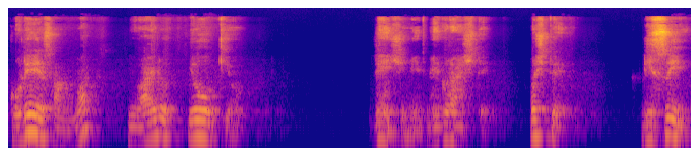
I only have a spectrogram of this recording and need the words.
五霊酸はいわゆる容器を電子に巡らして、そして利水、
